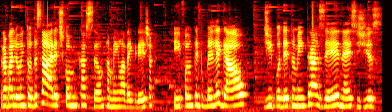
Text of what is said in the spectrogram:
trabalhou em toda essa área de comunicação também lá da igreja. E foi um tempo bem legal de poder também trazer, né, esses dias,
